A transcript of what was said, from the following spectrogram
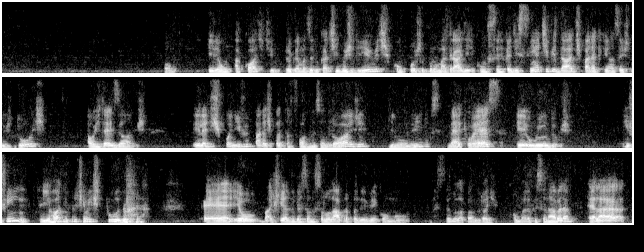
Bom, ele é um pacote de programas educativos livres, composto por uma grade com cerca de 100 atividades para crianças dos 2 aos 10 anos. Ele é disponível para as plataformas Android, GNU Linux, macOS e Windows. Enfim, ele roda em praticamente tudo. É, eu baixei a versão do celular para poder ver como celular para Android, como ela funcionava. Ela, ela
